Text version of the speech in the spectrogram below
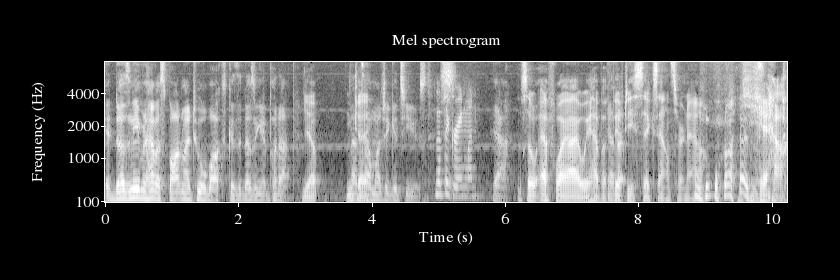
it doesn't even have a spot in my toolbox because it doesn't get put up. Yep. That's Okay. how much it gets used. That's a green one? Yeah. So FYI, we have a Yeah, that- 56 ouncer now. what? Yeah.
